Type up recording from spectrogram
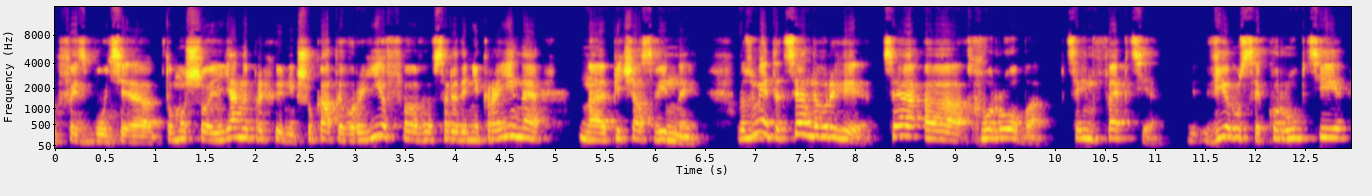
в Фейсбуці, тому що я не прихильник шукати ворогів е, всередині країни е, під час війни. Розумієте, це не вороги, це е, хвороба, це інфекція. Віруси корупції,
